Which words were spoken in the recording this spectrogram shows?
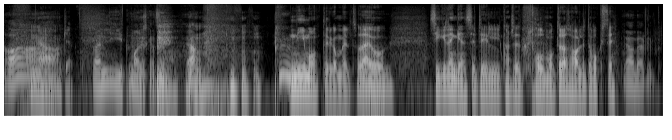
Ah, ja okay. Det er en liten Marius-genser. Ja. Ni måneder gammel, så det er jo sikkert en genser til kanskje tolv måneder, altså har litt å vokse i. ja, det er fint.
